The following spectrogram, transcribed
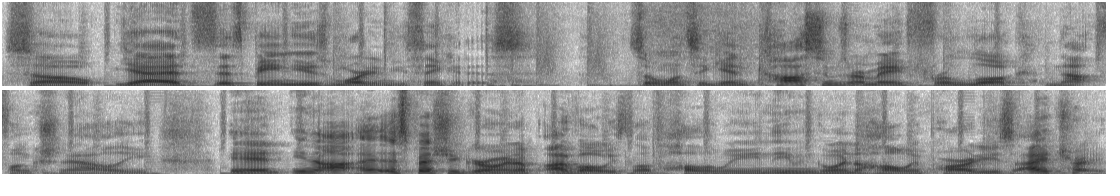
So yeah, it's, it's being used more than you think it is. So once again, costumes are made for look, not functionality. And you know, especially growing up, I've always loved Halloween, even going to Halloween parties. I try,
